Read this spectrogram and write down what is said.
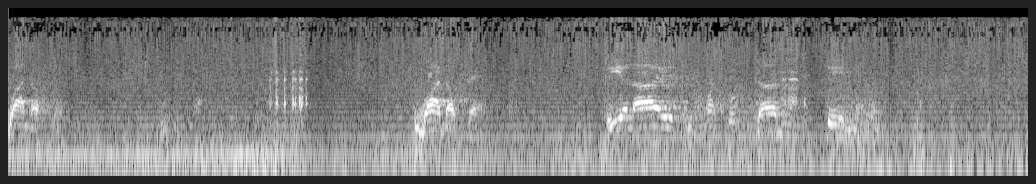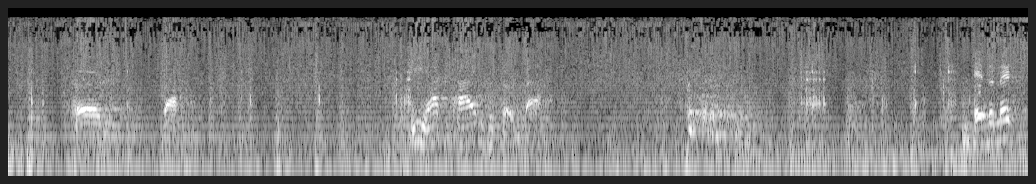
One of them. One of them realizing what was done in He had time to turn back. In the midst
